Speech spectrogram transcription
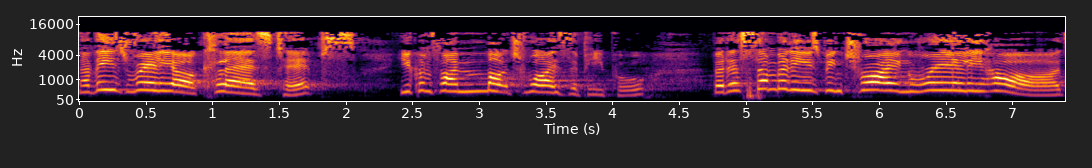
Now these really are Claire's tips. You can find much wiser people. But as somebody who's been trying really hard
